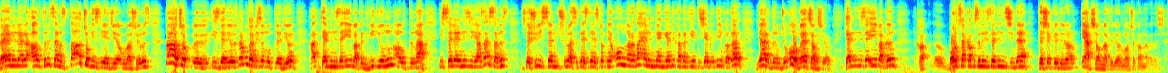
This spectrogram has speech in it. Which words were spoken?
Beğenileri artırırsanız daha çok izleyiciye ulaşıyoruz. Daha çok e, izleniyoruz ve bu da bizi mutlu ediyor. Kendinize iyi bakın. Videonun altına hisselerinizi yazarsanız işte şu hissem şurası desteği diye onlara da elimden geldiği kadar yetişebildiğim kadar yardımcı olmaya çalışıyorum. Kendinize iyi bakın. E, Borsa kapısını izlediğiniz için de teşekkür ediyorum. İyi akşamlar diliyorum. Hoşçakalın arkadaşlar.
